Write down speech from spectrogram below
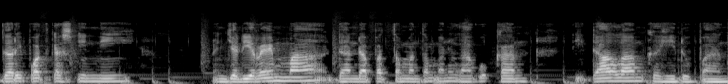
dari podcast ini menjadi rema dan dapat teman-teman lakukan di dalam kehidupan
